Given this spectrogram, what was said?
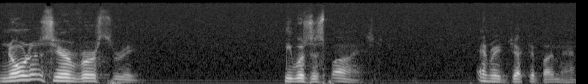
Notice here in verse 3 he was despised and rejected by men.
